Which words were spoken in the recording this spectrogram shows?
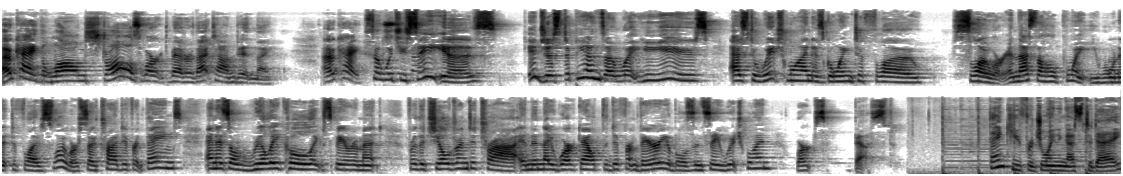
Okay, the long straws worked better that time, didn't they? Okay, so what you see is it just depends on what you use as to which one is going to flow slower. And that's the whole point. You want it to flow slower. So try different things. And it's a really cool experiment for the children to try. And then they work out the different variables and see which one works best. Thank you for joining us today.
